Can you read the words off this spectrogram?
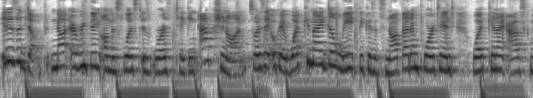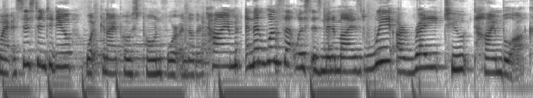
It is a dump. Not everything on this list is worth taking action on. So I say, okay, what can I delete because it's not that important? What can I ask my assistant to do? What can I postpone for another time? And then once that list is minimized, we are ready to time block.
